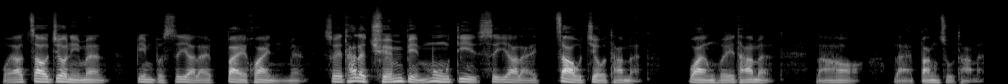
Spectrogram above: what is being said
我要造就你们，并不是要来败坏你们。所以他的权柄目的是要来造就他们，挽回他们，然后来帮助他们。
